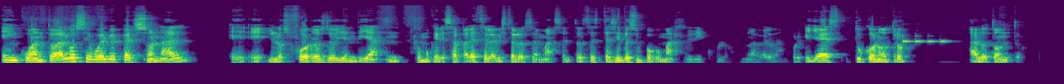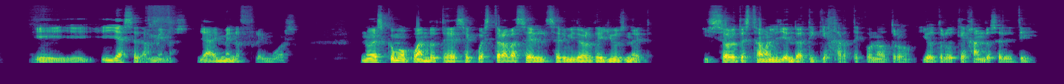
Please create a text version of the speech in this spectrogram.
en cuanto algo se vuelve personal, eh, eh, en los foros de hoy en día, como que desaparece la vista de los demás. Entonces, te sientes un poco más ridículo, la verdad. Porque ya es tú con otro a lo tonto. Y, y ya se da menos. Ya hay menos frameworks. No es como cuando te secuestrabas el servidor de Usenet y solo te estaban leyendo a ti quejarte con otro y otro quejándose de ti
